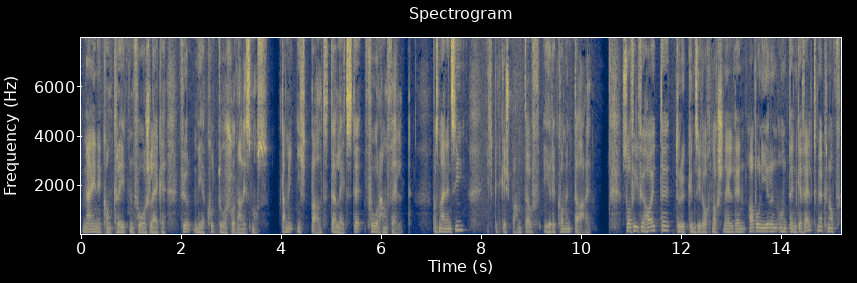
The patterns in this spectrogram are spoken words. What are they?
meine konkreten Vorschläge für mehr Kulturjournalismus, damit nicht bald der letzte Vorhang fällt. Was meinen Sie? Ich bin gespannt auf Ihre Kommentare. So viel für heute. Drücken Sie doch noch schnell den Abonnieren und den Gefällt mir Knopf,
